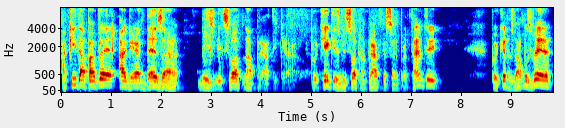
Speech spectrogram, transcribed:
Aqui dá para ver a grandeza dos mitzvot na prática. Por que, que os mitzvot na prática são importantes? Porque nós vamos ver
